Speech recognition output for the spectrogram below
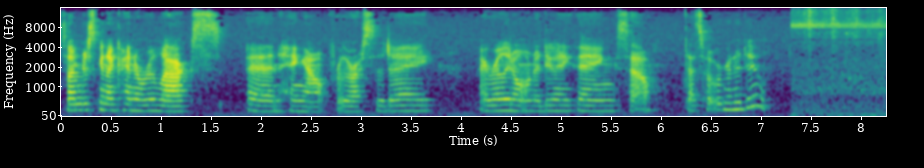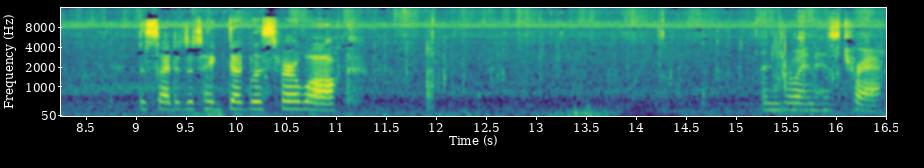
so I'm just going to kind of relax and hang out for the rest of the day. I really don't want to do anything, so that's what we're gonna do. Decided to take Douglas for a walk. Enjoying his track.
